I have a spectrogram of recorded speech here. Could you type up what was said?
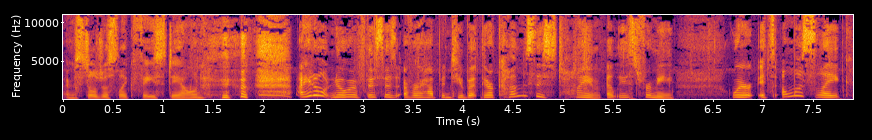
I'm still just like face down. I don't know if this has ever happened to you, but there comes this time, at least for me, where it's almost like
